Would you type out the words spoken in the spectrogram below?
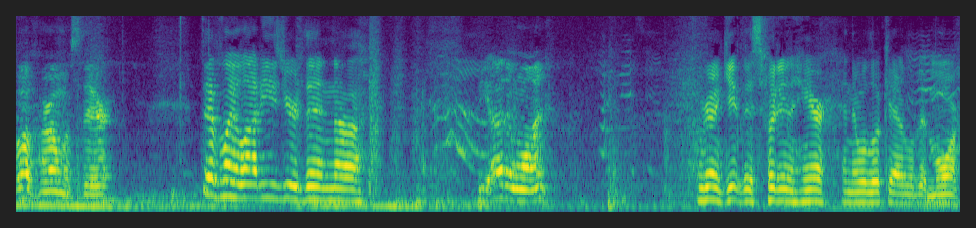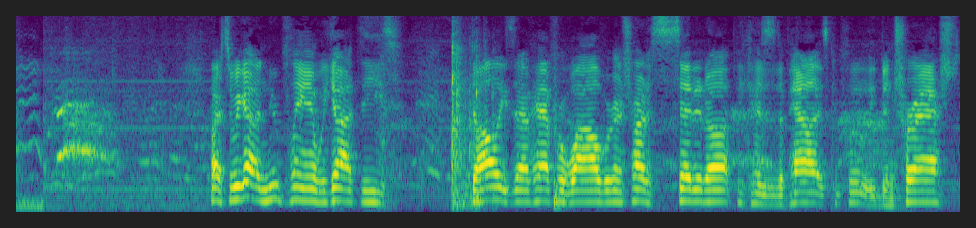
Well, we're almost there. Definitely a lot easier than uh, the other one. We're gonna get this put in here and then we'll look at it a little bit more. Alright, so we got a new plan. We got these dollies that I've had for a while. We're gonna try to set it up because the pallet has completely been trashed.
